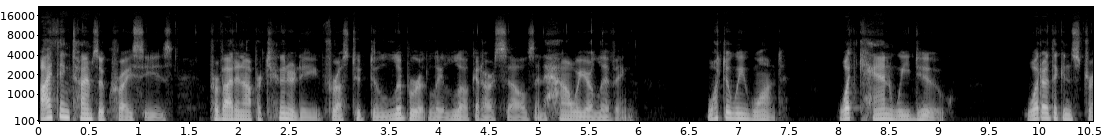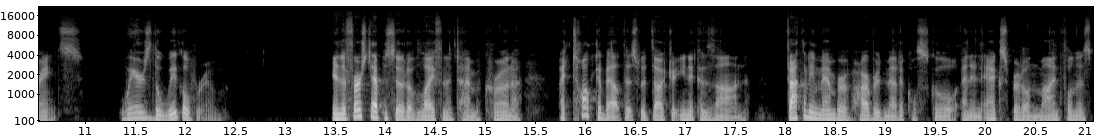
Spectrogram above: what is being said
I think times of crises provide an opportunity for us to deliberately look at ourselves and how we are living. What do we want? What can we do? What are the constraints? Where's the wiggle room? In the first episode of Life in the Time of Corona, I talked about this with Dr. Inna Khazan, faculty member of Harvard Medical School and an expert on mindfulness,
